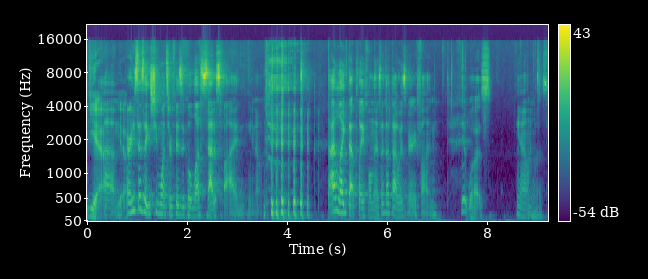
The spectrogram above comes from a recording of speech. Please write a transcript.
yeah, Um, Or he says like she wants her physical lust satisfied. You know, I like that playfulness. I thought that was very fun. it was. Yeah. know, was.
